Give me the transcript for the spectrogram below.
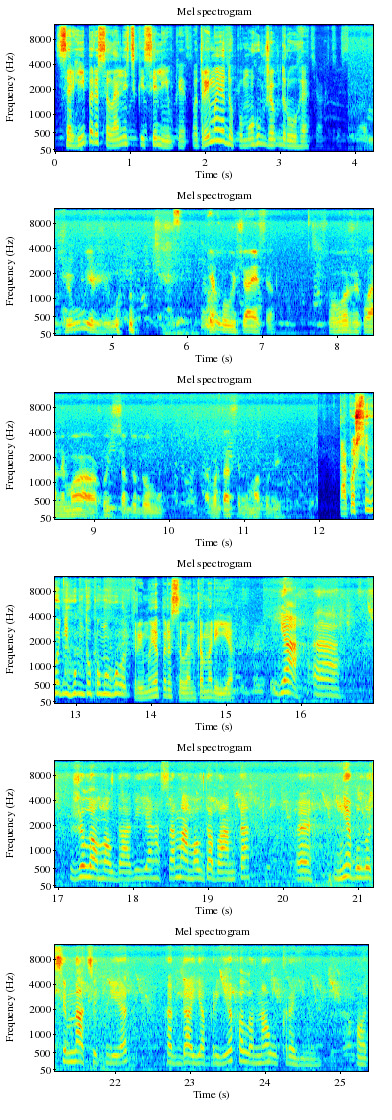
Сергій переселенець з Киселівки отримує допомогу вже вдруге. Живу, як живу. Як виходить, свого житла нема, а хочеться додому. А вертатися нема куди. Також сьогодні гум допомогу отримує переселенка Марія. Я э, жила в Молдавии, я сама молдаванка. Э, мне было 17 лет, когда я приехала на Украину. Вот.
